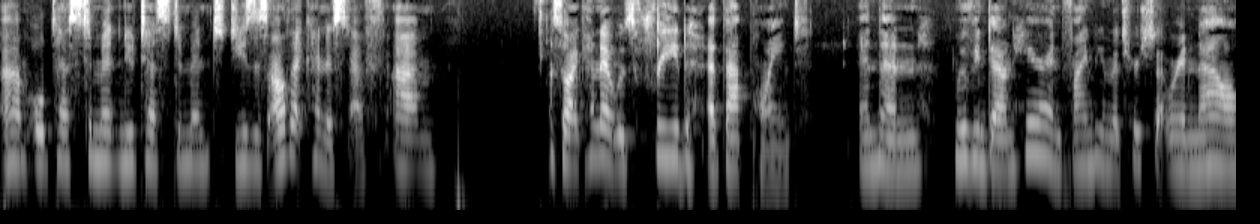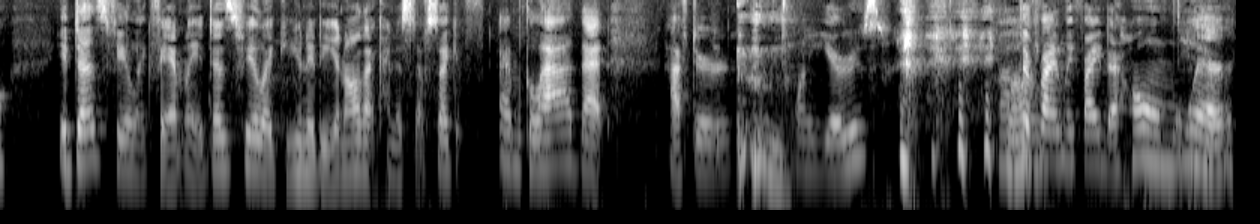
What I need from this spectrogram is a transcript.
um, Old Testament, New Testament, Jesus, all that kind of stuff. Um, so I kind of was freed at that point, and then moving down here and finding the church that we're in now, it does feel like family. It does feel like unity and all that kind of stuff. So I I'm glad that after 20 years to finally find a home where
